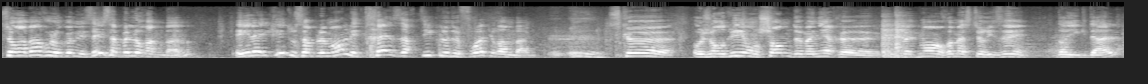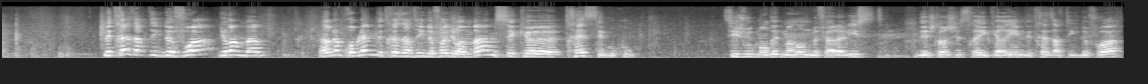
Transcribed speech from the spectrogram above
Ce rabbin, vous le connaissez, il s'appelle le Rambam. Et il a écrit tout simplement les 13 articles de foi du Rambam. Ce que aujourd'hui on chante de manière euh, complètement remasterisée dans Yigdal. Les 13 articles de foi du Rambam. Alors le problème des 13 articles de foi du Rambam, c'est que 13 c'est beaucoup. Si je vous demandais de maintenant de me faire la liste des Esrei Karim, des 13 articles de foi,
